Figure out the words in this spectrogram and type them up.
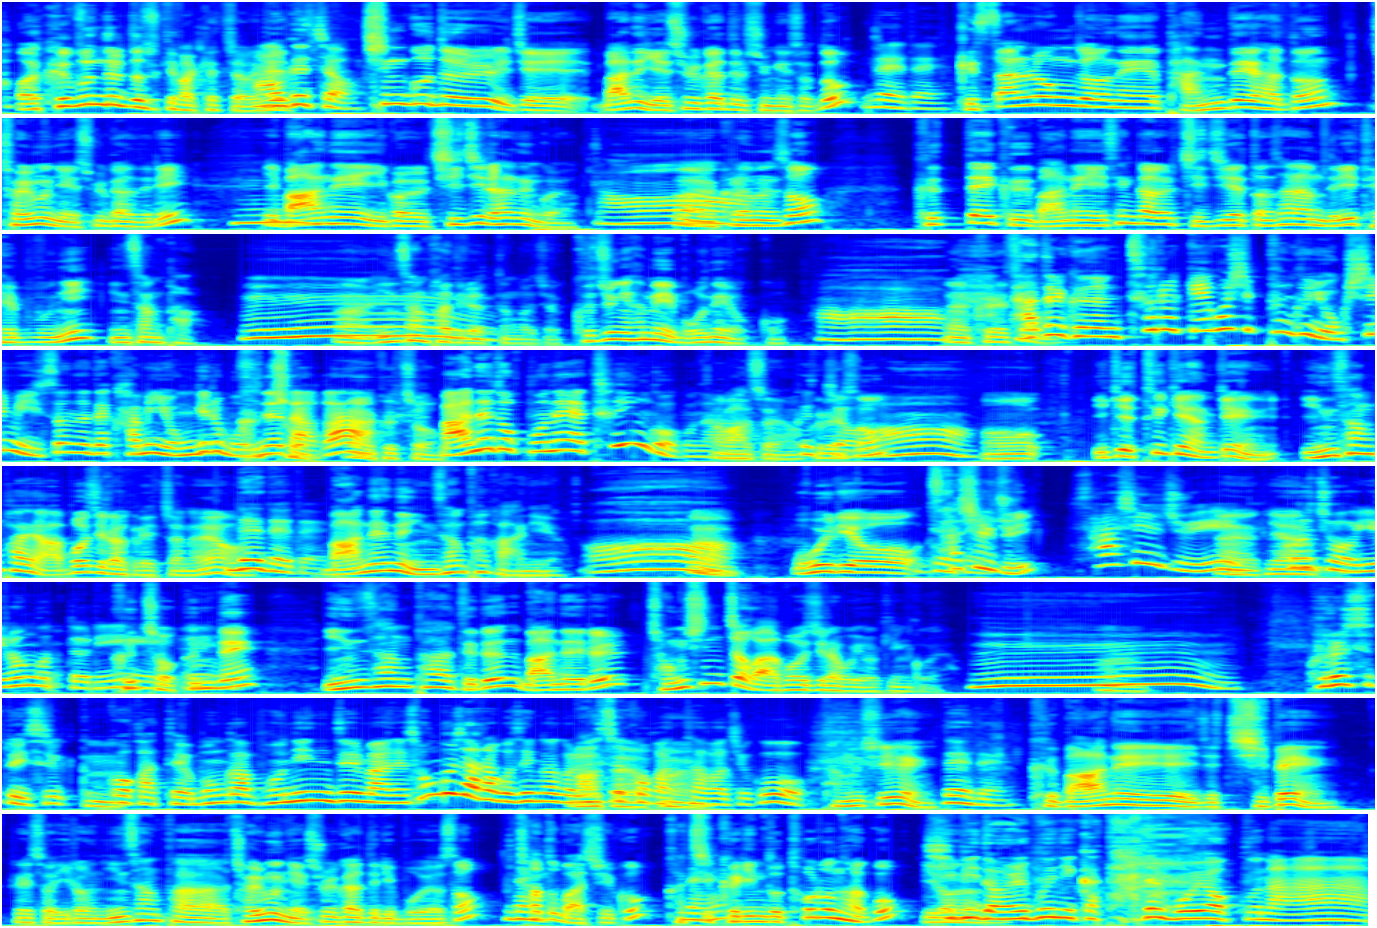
어, 그분들도 좋게 봤겠죠. 아, 그쵸. 친구들 이제 많은 예술가들 중에서도 네네. 그 살롱전에 반대하던 젊은 예술가들이 음. 이 만에 이걸 지지를 하는 거예요. 어. 어, 그러면서 그때 그 만해의 생각을 지지했던 사람들이 대부분이 인상파, 음. 어, 인상파들이었던 거죠. 그 중에 한 명이 모네였고. 아. 네, 그래서 다들 그냥 틀을 깨고 싶은 그 욕심이 있었는데 감히 용기를 못 그쵸. 내다가 네. 마네 덕분에 트인 거구나. 아, 맞아요. 그쵸? 그래서 아. 어 이게 특이한 게 인상파의 아버지라 그랬잖아요. 네네네. 만해는 인상파가 아니에요. 아. 어, 오히려 네네. 사실주의, 사실주의. 네, 그냥- 그렇죠. 이런 것들이. 그쵸. 근데 인상파들은 마네를 정신적 아버지라고 여긴 거예요. 네. 음. 그럴 수도 있을 음. 것 같아요. 뭔가 본인들만의 선구자라고 생각을 했을 맞아요. 것 네. 같아가지고. 당시에 네네. 그 마네의 이제 집에 그래서 이런 인상파 젊은 예술가들이 모여서 네. 차도 마시고 같이 네. 그림도 토론하고 이런 집이 넓으니까 다들 모였구나.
